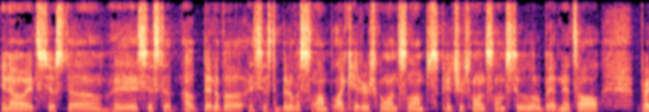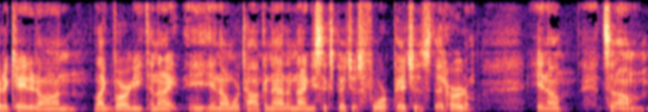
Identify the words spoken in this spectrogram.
you know, it's just, uh, it's just a, a bit of a, it's just a bit of a slump. Like hitters go in slumps, pitchers go in slumps too a little bit, and it's all predicated on like Vargy tonight. You know, we're talking out of 96 pitches, four pitches that hurt him. You know, it's um,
